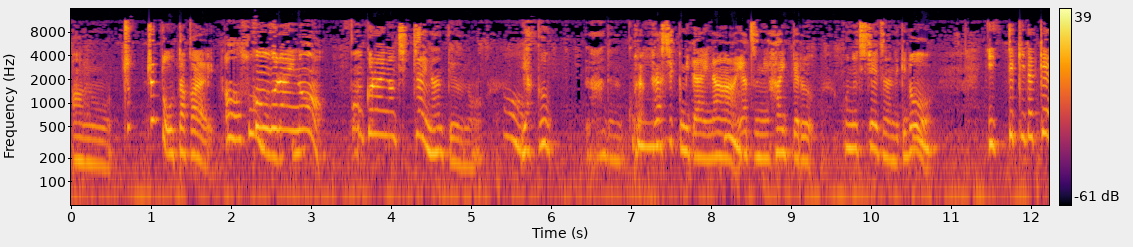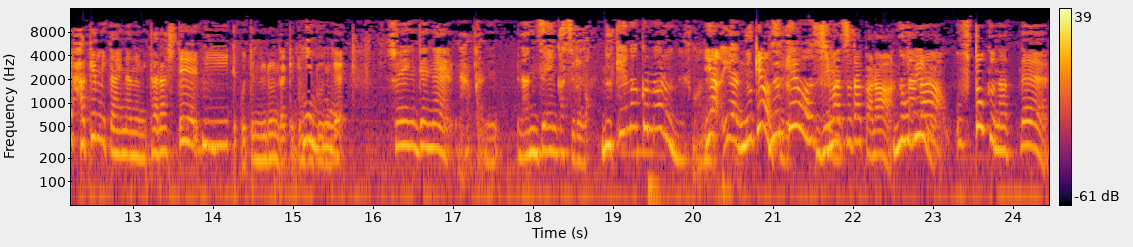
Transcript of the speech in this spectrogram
あの、ちょ、ちょっとお高い。あそうこんぐらいのの、こんくらいのちっちゃい、なんていうの、うん。薬、なんていうの、プラプラスチックみたいなやつに入ってる、こんなちっちゃいやつなんだけど、うん。一滴だけハケみたいなのに垂らして、ビーってこうやって塗るんだけど、自分で。それでね、なんかね、何千円かするの。抜けなくなるんですかね？いや、いや、抜けはする。抜けはする。自末だから、伸びる。ただ太くなって、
